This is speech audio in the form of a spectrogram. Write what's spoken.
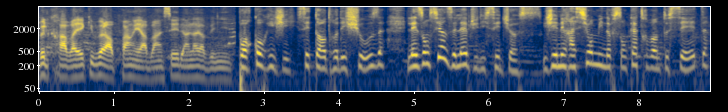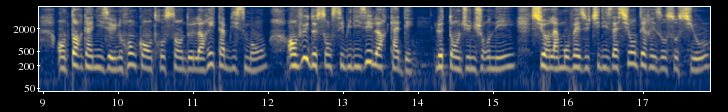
veulent travailler, qui veulent apprendre et avancer dans leur avenir. Pour corriger cet ordre des choses, les anciens élèves du lycée Jos, génération 1987, ont organisé une rencontre au sein de leur établissement en vue de sensibiliser leurs cadets le temps d'une journée sur la mauvaise utilisation des réseaux sociaux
